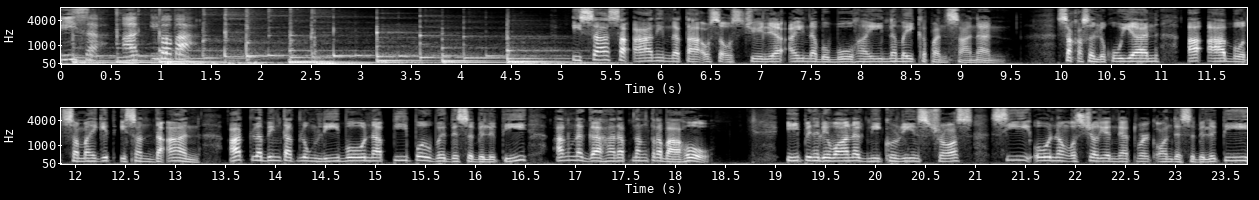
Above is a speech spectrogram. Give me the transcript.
visa at iba pa. Isa sa anim na tao sa Australia ay nabubuhay na may kapansanan. Sa kasalukuyan, aabot sa mahigit isandaan at labing tatlong libo na people with disability ang naghahanap ng trabaho. Ipinaliwanag ni Corinne Strauss, CEO ng Australian Network on Disability,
